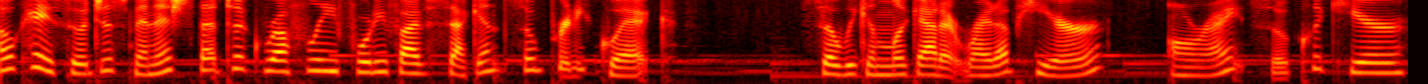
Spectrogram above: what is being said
Okay, so it just finished. That took roughly 45 seconds, so pretty quick. So we can look at it right up here. All right, so click here.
